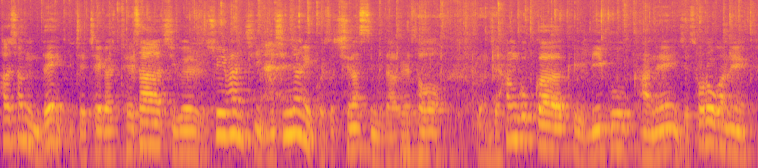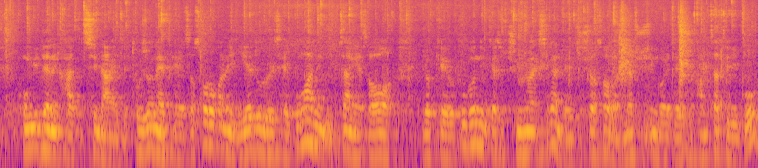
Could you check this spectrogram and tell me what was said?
하셨는데 이제 제가 대사직을 수임한 지 20년이 벌써 지났습니다. 그래서 이제 한국과 그 미국 간에 이제 서로 간에 공유되는 가치나 이제 도전에 대해서 서로 간의 이해도를 제공하는 입장에서 이렇게 후보님께서 중요한 시간 내주셔서 만나주신 거에 대해서 감사드리고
